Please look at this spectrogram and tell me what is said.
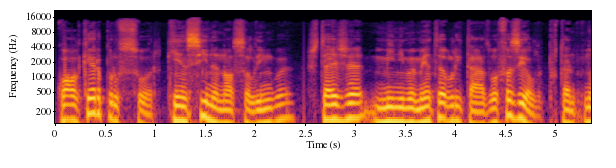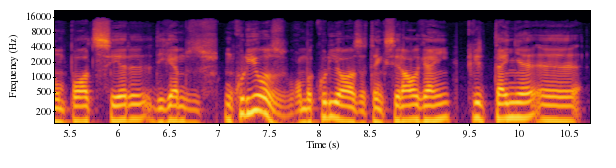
qualquer professor que ensina a nossa língua esteja minimamente habilitado a fazê-lo. Portanto, não pode ser, digamos, um curioso ou uma curiosa. Tem que ser alguém que tenha uh,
